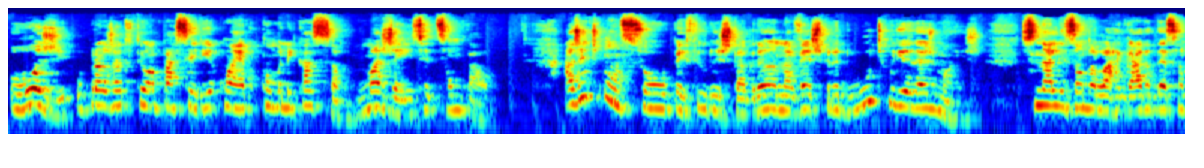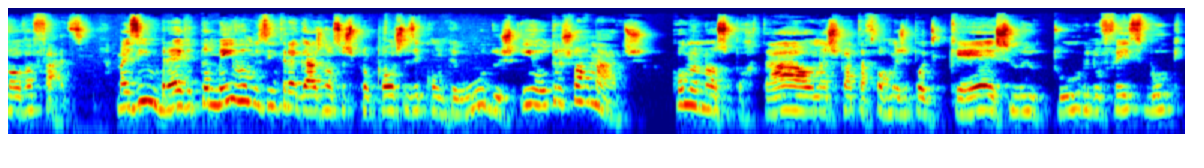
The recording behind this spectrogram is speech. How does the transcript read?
Hoje, o projeto tem uma parceria com a Ecocomunicação, uma agência de São Paulo. A gente lançou o perfil do Instagram na véspera do último Dia das Mães, sinalizando a largada dessa nova fase. Mas em breve também vamos entregar as nossas propostas e conteúdos em outros formatos, como no nosso portal, nas plataformas de podcast, no YouTube, no Facebook,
